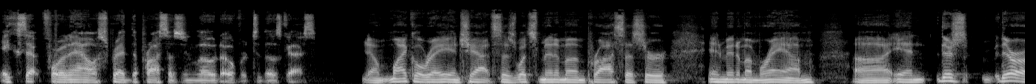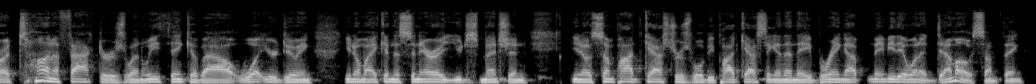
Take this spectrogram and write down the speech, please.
except for now spread the processing load over to those guys you know, Michael Ray in chat says, "What's minimum processor and minimum RAM?" Uh, and there's there are a ton of factors when we think about what you're doing. You know, Mike, in the scenario you just mentioned, you know, some podcasters will be podcasting and then they bring up maybe they want to demo something,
